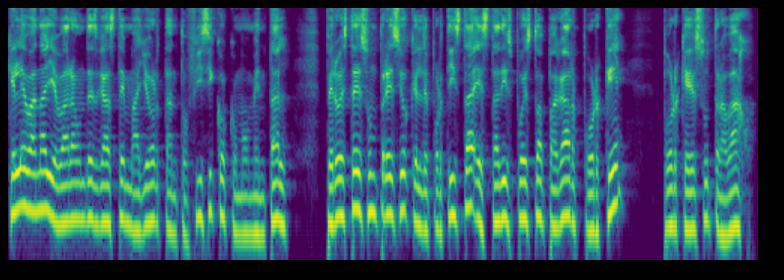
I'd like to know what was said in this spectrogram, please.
que le van a llevar a un desgaste mayor tanto físico como mental. Pero este es un precio que el deportista está dispuesto a pagar. ¿Por qué? Porque es su trabajo.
